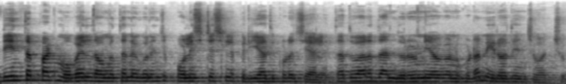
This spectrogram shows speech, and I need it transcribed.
దీంతో పాటు మొబైల్ దొంగతనం గురించి పోలీస్ స్టేషన్లో ఫిర్యాదు కూడా చేయాలి. తద్వారా దాని దుర్వినియోగాన్ని కూడా నిరోధించవచ్చు.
